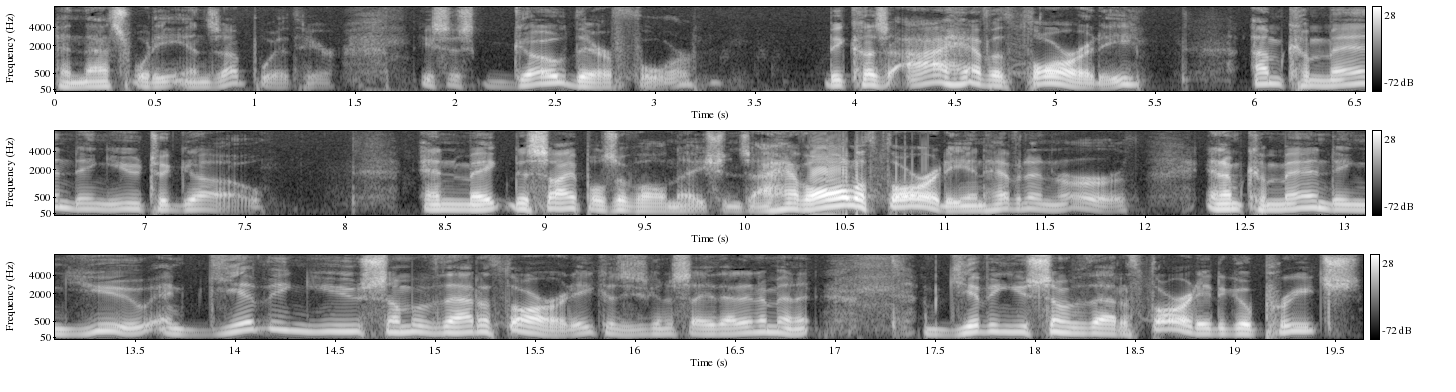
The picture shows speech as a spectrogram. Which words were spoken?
And that's what he ends up with here. He says, Go therefore, because I have authority, I'm commanding you to go and make disciples of all nations. I have all authority in heaven and earth, and I'm commanding you and giving you some of that authority, because he's going to say that in a minute. I'm giving you some of that authority to go preach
